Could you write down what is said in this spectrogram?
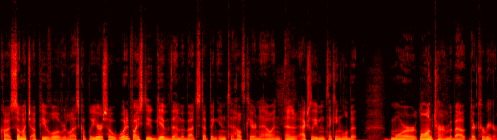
caused so much upheaval over the last couple of years. So what advice do you give them about stepping into healthcare now and, and actually even thinking a little bit more long term about their career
